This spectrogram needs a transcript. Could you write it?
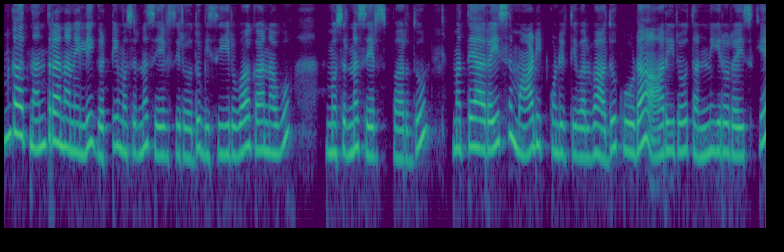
ತಣ್ಣಗಾದ ನಂತರ ನಾನಿಲ್ಲಿ ಗಟ್ಟಿ ಮೊಸರನ್ನ ಸೇರಿಸಿರೋದು. ಬಿಸಿ ಇರುವಾಗ ನಾವು ಮೊಸರನ್ನ ಸೇರಿಸ್ಬಾರ್ದು. ಮತ್ತು ಆ ರೈಸ್ ಮಾಡಿ ಇಟ್ಕೊಂಡಿರ್ತೀವಲ್ವ ಅದು ಕೂಡ ಆರಿರೋ ತಣ್ಣಗಿರೋ ರೈಸ್ಗೆ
